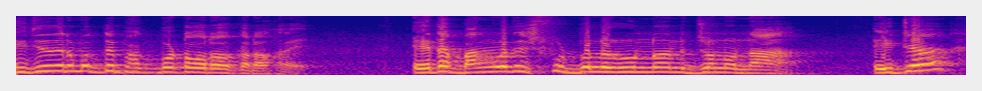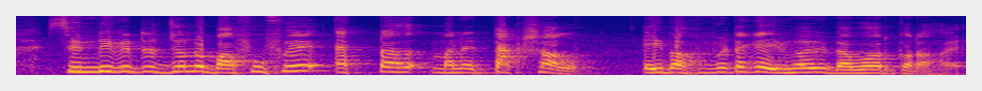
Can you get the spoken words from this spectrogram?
নিজেদের মধ্যে ভাগ বটোয়ারা করা হয়। এটা বাংলাদেশ ফুটবলের উন্নয়নের জন্য না। এইটা সিন্ডিকেটের জন্য বাফুফে একটা মানে টাকশাল। এই বাফুফেটাকে এইভাবে ব্যবহার করা হয়।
